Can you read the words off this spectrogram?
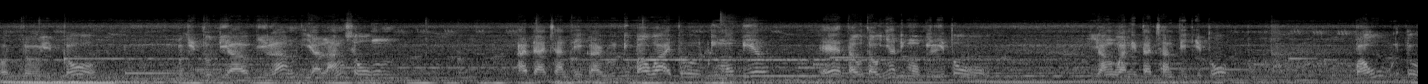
waktu itu begitu dia bilang, ya langsung ada cantik lalu dibawa itu di mobil eh tahu taunya di mobil itu yang wanita cantik itu bau itu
